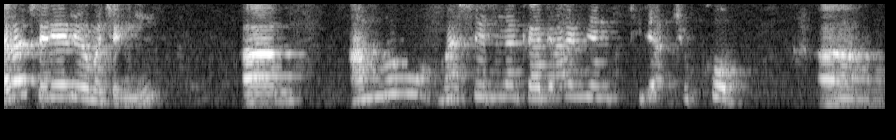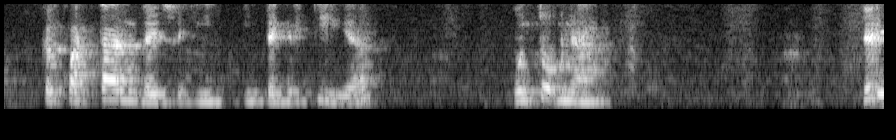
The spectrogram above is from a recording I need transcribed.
dalam senario macam ni, um, UMNO masih dalam keadaan yang tidak cukup uh, kekuatan dari segi integritinya untuk menang. Jadi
